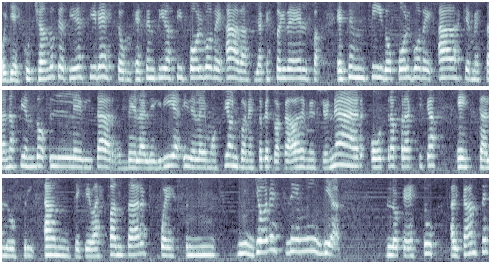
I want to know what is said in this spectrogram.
Oye, escuchándote a ti decir esto, he sentido así polvo de hadas, ya que estoy de elfa, he sentido polvo de hadas que me están haciendo levitar de la alegría y de la emoción con esto que tú acabas de mencionar. Otra práctica escalofriante que va a espantar pues millones de millas lo que es tu alcance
